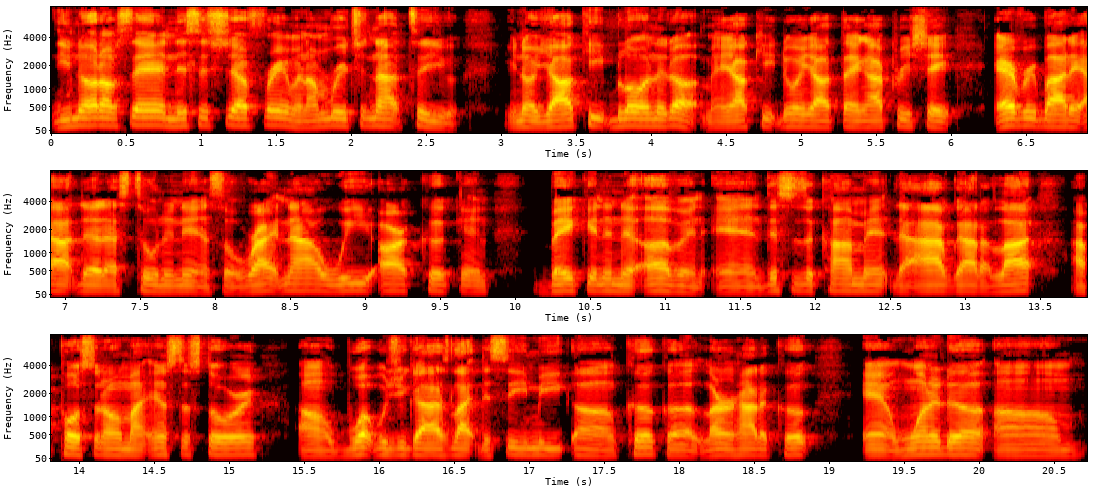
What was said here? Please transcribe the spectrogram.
You know what I'm saying? This is Chef Freeman. I'm reaching out to you. You know, y'all keep blowing it up, man. Y'all keep doing y'all thing. I appreciate everybody out there that's tuning in. So right now we are cooking bacon in the oven. And this is a comment that I've got a lot. I posted on my Insta story. Um, what would you guys like to see me um, cook, uh, learn how to cook? And one of the um,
